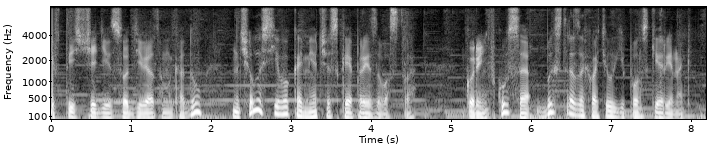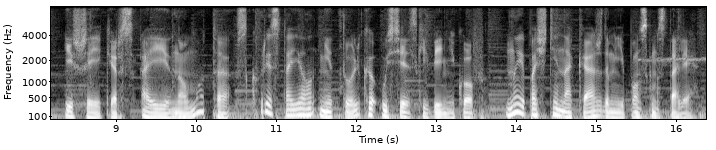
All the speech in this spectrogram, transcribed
и в 1909 году началось его коммерческое производство. «Корень вкуса» быстро захватил японский рынок, и шейкерс Аиномото вскоре стоял не только у сельских бедняков, но и почти на каждом японском столе –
